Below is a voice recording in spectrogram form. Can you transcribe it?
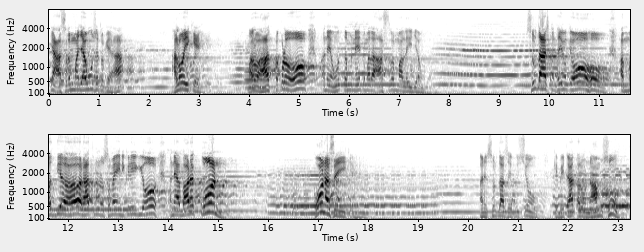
ક્યાં આશ્રમમાં જવું છે? તો કે, હા. હાલો એ કે. મારો હાથ પકડો અને હું તમને તમારા આશ્રમમાં લઈ જાઉં. સુરદાસને થયું કે ઓહો, આ મધ્ય રાત્રિનો સમય નીકળી ગયો અને આ બાળક કોણ? કોણ હશે એ કે? અને સુરદાસે પૂછ્યું કે બેટા, તારું નામ શું?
